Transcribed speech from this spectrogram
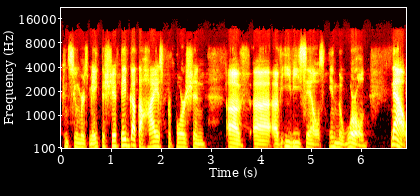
consumers make the shift. They've got the highest proportion of uh, of EV sales in the world. Now,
